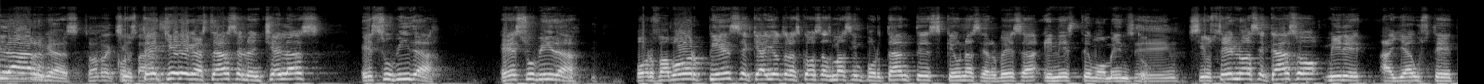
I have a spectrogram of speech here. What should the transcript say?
largas. Son si usted quiere gastárselo en chelas, es su vida. Es su vida. Por favor, piense que hay otras cosas más importantes que una cerveza en este momento. Sí. Si usted no hace caso, mire, allá usted.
